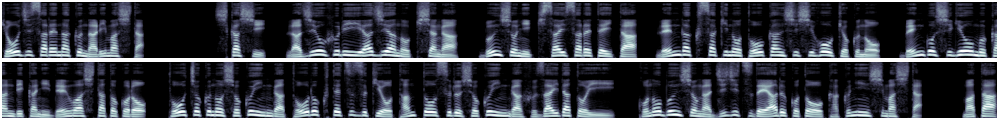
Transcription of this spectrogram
表示されなくなりました。しかしラジオフリーアジアの記者が文書に記載されていた連絡先の東莞市司法局の弁護士業務管理課に電話したところ当直の職員が登録手続きを担当する職員が不在だといい。この文書が事実であることを確認しました。また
